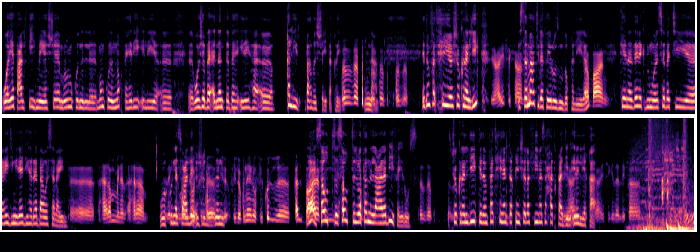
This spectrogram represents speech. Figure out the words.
ويفعل فيه ما يشاء. ممكن ممكن النقطة هذه اللي آه، وجب أن ننتبه إليها قليل بعض الشيء تقريبا. بالضبط نعم. إذن فتحي شكرا لك يعيشك. استمعت إلى فيروز منذ قليل طبعا. كان ذلك بمناسبة عيد ميلادها الرابع وسبعين. هرم من الأهرام. وكنا سعداء في- جدا. في- في لبنان وفي كل قلب لا عربي. صوت صوت الوطن العربي فيروز. بالضبط شكرا لك إذن فتحي. نلتقي إن شاء الله في مساحات قادمة. إلى اللقاء. يعيشك إلى اللقاء. أحلى جو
